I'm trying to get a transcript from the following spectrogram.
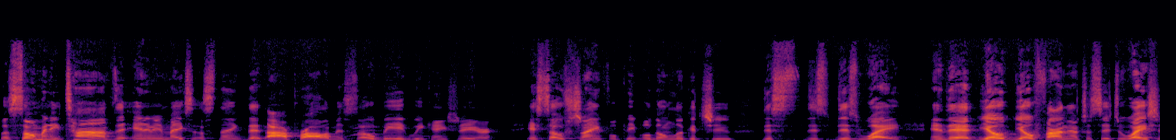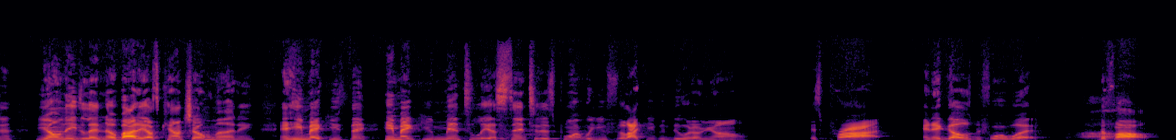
But so many times the enemy makes us think that our problem is so big we can't share. It's so shameful people don't look at you this, this, this way, and that your, your financial situation, you don't need to let nobody else count your money. And he make you think, he make you mentally assent to this point where you feel like you can do it on your own. It's pride. And it goes before what? The fall.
